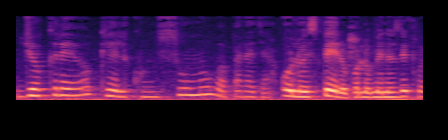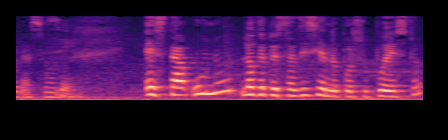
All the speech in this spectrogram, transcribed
Yo creo que el consumo va para allá, o lo espero, por lo menos de corazón. Sí. Está uno, lo que tú estás diciendo, por supuesto,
